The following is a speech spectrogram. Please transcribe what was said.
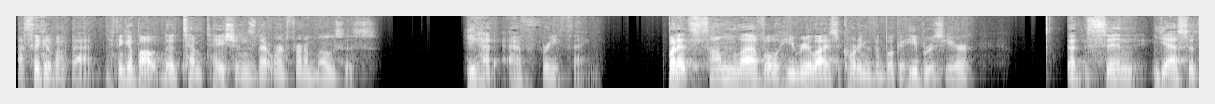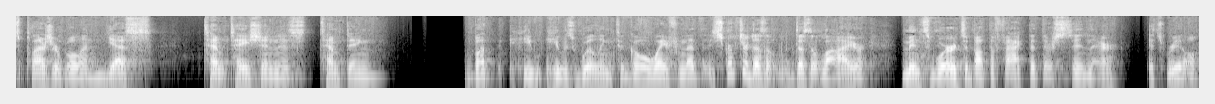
I was thinking about that. You think about the temptations that were in front of Moses. He had everything. But at some level, he realized, according to the book of Hebrews here, that sin, yes, it's pleasurable, and yes, temptation is tempting, but he, he was willing to go away from that. Scripture doesn't, doesn't lie or mince words about the fact that there's sin there. It's real.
